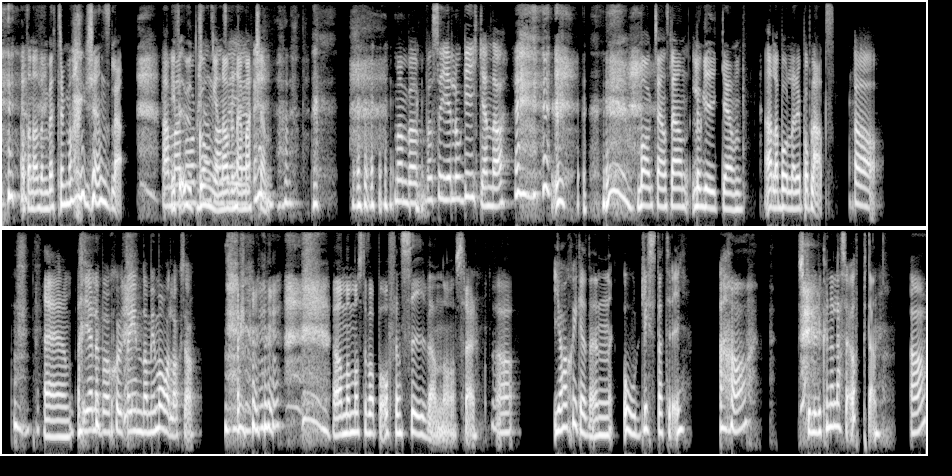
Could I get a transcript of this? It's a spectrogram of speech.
att han hade en bättre magkänsla Ja, inför utgången av den här matchen. Man bara, vad säger logiken då? Magkänslan, logiken, alla bollar är på plats. Ja, Ehm, det gäller bara att skjuta in dem i mål också. ja, man måste vara på offensiven och sådär. Ja. Jag har skickat en ordlista till dig. Ja. Skulle du kunna läsa upp den? ja.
